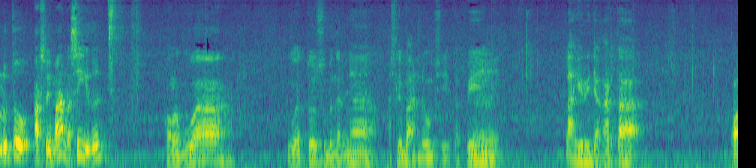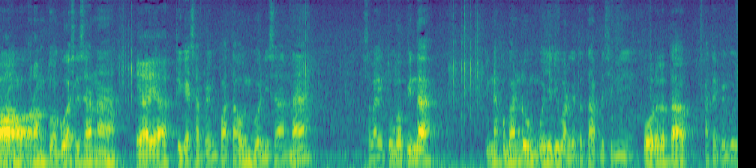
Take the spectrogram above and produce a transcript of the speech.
lu tuh asli mana sih gitu? Kalau gua gua tuh sebenarnya asli Bandung sih tapi Hmm. lahir di Jakarta Oh. orang, orang tua gua asli sana Ya ya. 3 sampai 4 tahun gua di sana setelah itu gua pindah pindah ke Bandung gua jadi warga tetap di sini Oh, udah tetap. KTP gua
